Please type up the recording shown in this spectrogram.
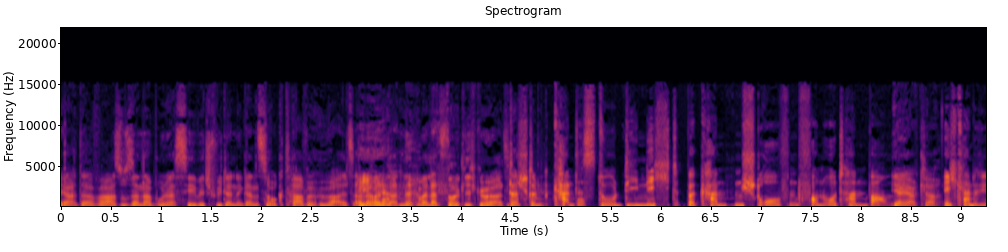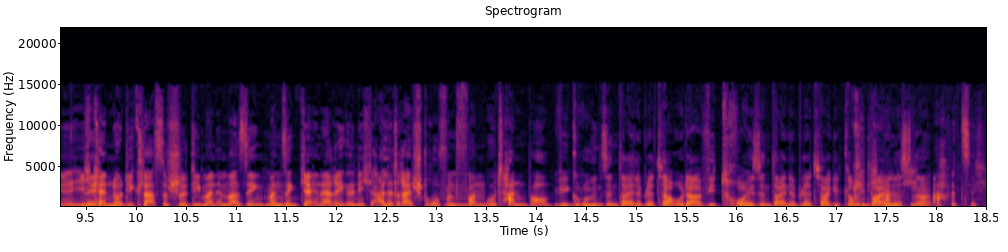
Ja, da war Susanna Bonasewicz wieder eine ganze Oktave höher als alle Ja. anderen. Ne? Man hat es deutlich gehört. Das stimmt. Kanntest du die nicht bekannten Strophen von O Tannenbaum? Ja, ja, klar. Ich kannte die nicht. Ich Nee? kenne nur die klassische, die man immer singt. Man singt ja in der Regel nicht alle drei Strophen von O Tannenbaum. Wie grün sind deine Blätter oder wie treu sind deine Blätter? Gibt, glaube ich, beides. Ne? Ach, witzig.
